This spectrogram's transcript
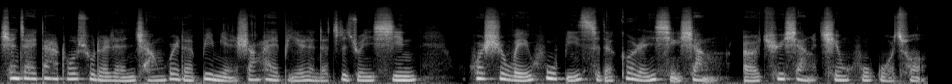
现在大多数的人常为了避免伤害别人的自尊心，或是维护彼此的个人形象，而趋向轻忽过错。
